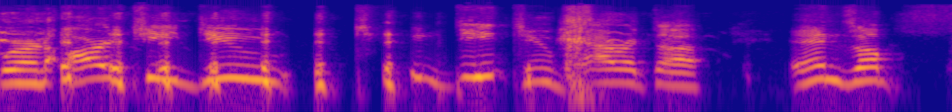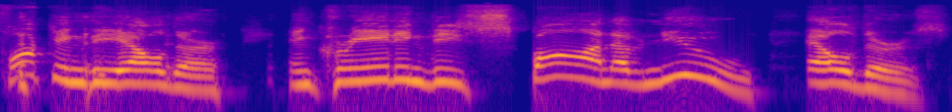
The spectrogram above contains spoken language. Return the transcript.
where an RT2 D2 character ends up fucking the Elder and creating the spawn of new elders.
